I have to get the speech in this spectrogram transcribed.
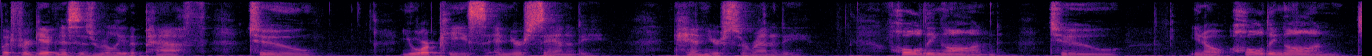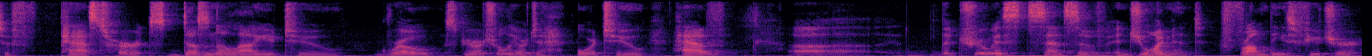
But forgiveness is really the path to your peace and your sanity and your serenity. Holding on to, you know, holding on to past hurts doesn't allow you to grow spiritually or to or to have uh, the truest sense of enjoyment from these future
